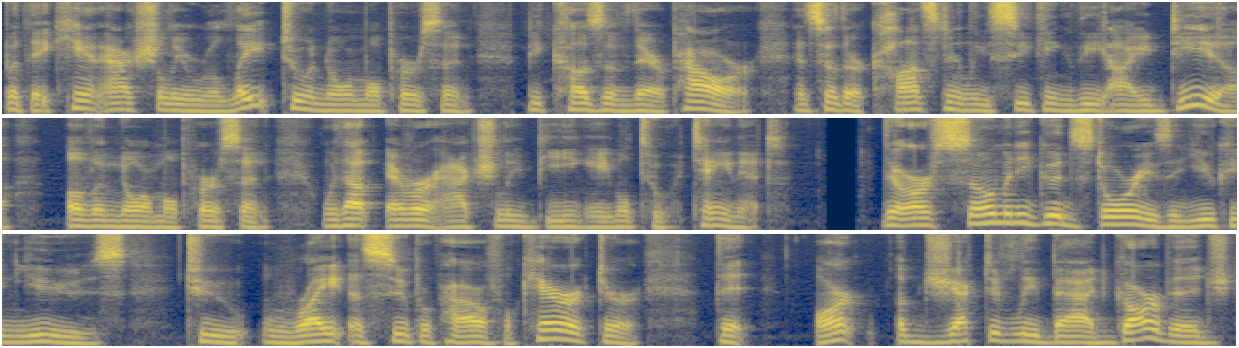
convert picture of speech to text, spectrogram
but they can't actually relate to a normal person because of their power. And so they're constantly seeking the idea of a normal person without ever actually being able to attain it. There are so many good stories that you can use to write a super powerful character that aren't objectively bad garbage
